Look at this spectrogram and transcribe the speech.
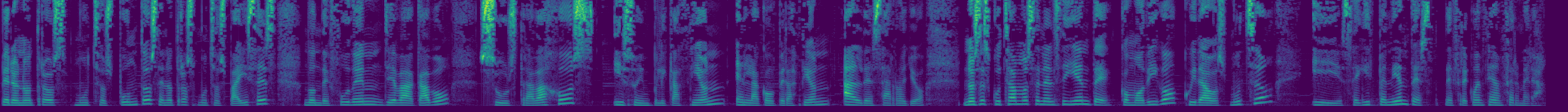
pero en otros muchos puntos, en otros muchos países donde Fuden lleva a cabo sus trabajos y su implicación en la cooperación al desarrollo. Nos escuchamos en el siguiente, como digo, cuidaos mucho y seguid pendientes de Frecuencia Enfermera.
